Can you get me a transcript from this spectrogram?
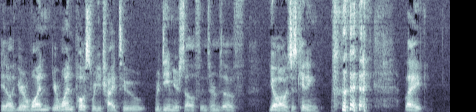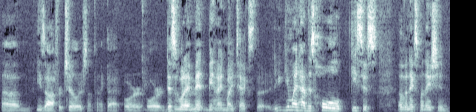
you know your one your one post where you tried to redeem yourself in terms of yo I was just kidding like um, ease off or chill or something like that. Or or this is what I meant behind my text. You, you might have this whole thesis of an explanation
